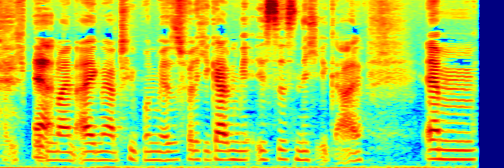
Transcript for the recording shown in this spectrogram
ich bin ja. mein eigener Typ und mir ist es völlig egal und mir ist es nicht egal. Ähm,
